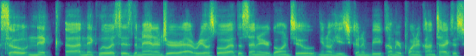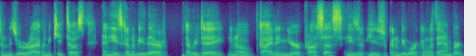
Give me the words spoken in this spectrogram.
so nick uh, nick lewis is the manager at riospo at the center you're going to. You know he's going to become your point of contact as soon as you arrive in iquitos and he's going to be there every day you know guiding your process. He's he's going to be working with amber.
